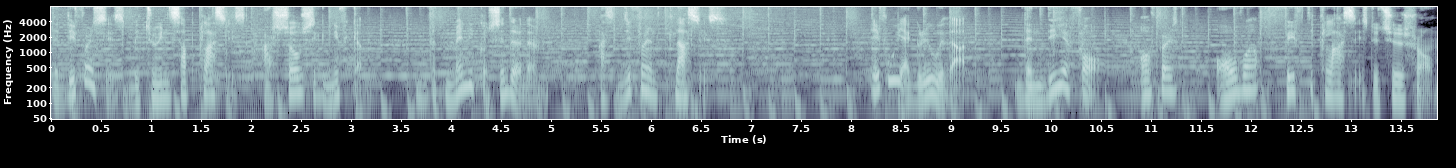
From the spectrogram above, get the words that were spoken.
The differences between subclasses are so significant that many consider them as different classes. If we agree with that, then DFO offers over 50 classes to choose from.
